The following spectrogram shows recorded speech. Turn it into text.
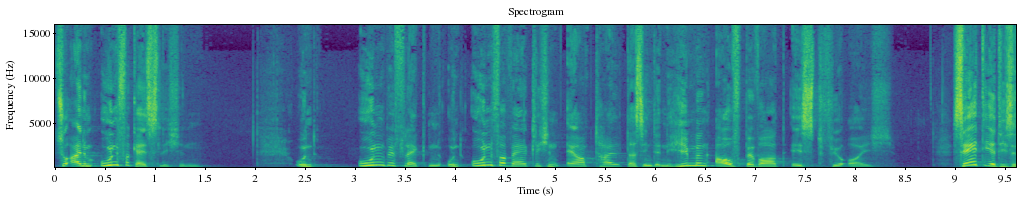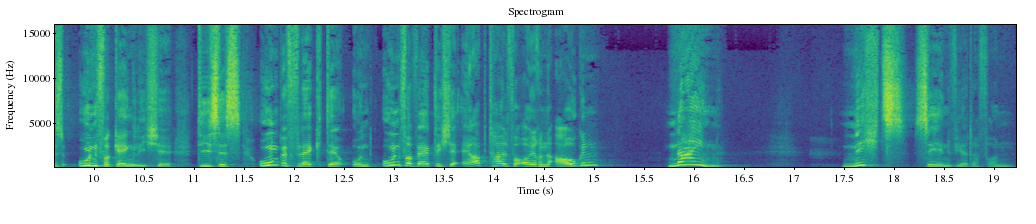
zu einem unvergesslichen und unbefleckten und unverwelklichen Erbteil, das in den Himmeln aufbewahrt ist für euch. Seht ihr dieses unvergängliche, dieses unbefleckte und unverwelkliche Erbteil vor euren Augen? Nein, Nichts sehen wir davon.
